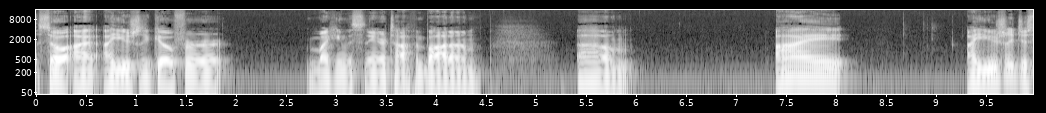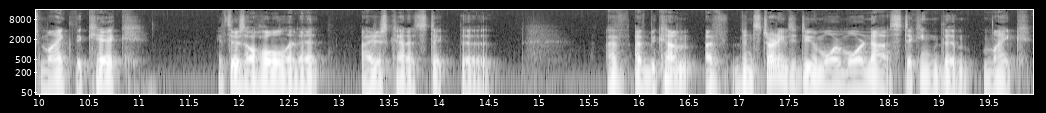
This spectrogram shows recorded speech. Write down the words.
so I, I usually go for miking the snare top and bottom. Um, I I usually just mic the kick. If there's a hole in it, I just kind of stick the. I've I've become I've been starting to do more and more not sticking the mic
